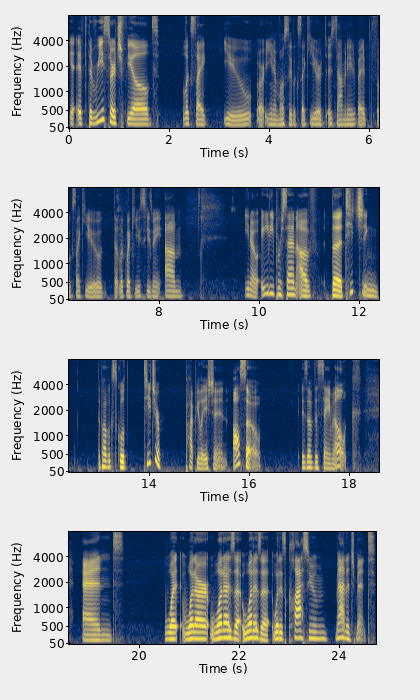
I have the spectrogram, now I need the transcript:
if the research field looks like you, or you know, mostly looks like you, or is dominated by folks like you that look like you, excuse me, um, you know, eighty percent of the teaching, the public school teacher population also is of the same ilk, and what what are what is a what is a what is classroom management?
